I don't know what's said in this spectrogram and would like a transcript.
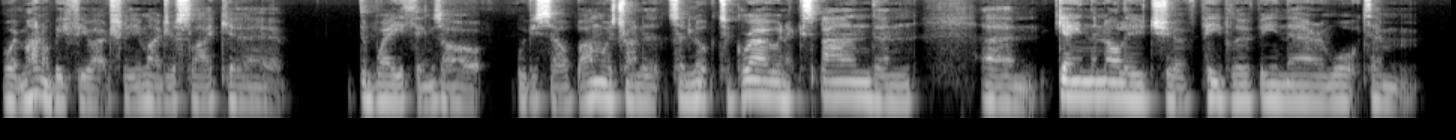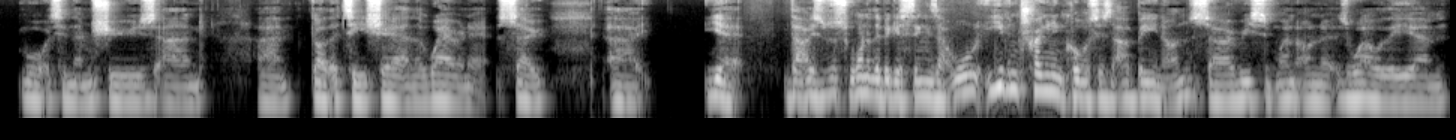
or it might not be for you actually. You might just like uh, the way things are with yourself. But I'm always trying to, to look to grow and expand and um, gain the knowledge of people who've been there and walked them walked in them shoes and um, got the t-shirt and they're wearing it. So uh, yeah, that is just one of the biggest things that all even training courses that I've been on. So I recently went on as well the um,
